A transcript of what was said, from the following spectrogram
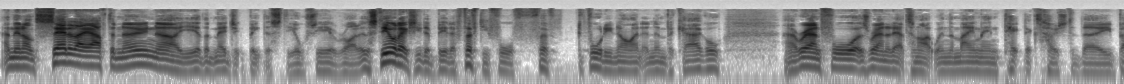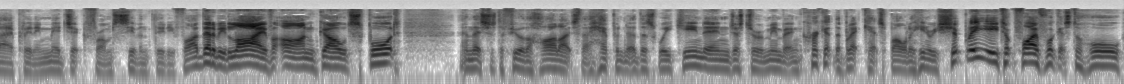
And then on Saturday afternoon, oh yeah, the Magic beat the Steels. Yeah, right. The Steel actually did better 54 49 in Invercargill. Uh, round four is rounded out tonight when the mainland Tactics hosted the Bay of Plenty Magic from 7.35. That'll be live on Gold Sport. And that's just a few of the highlights that happened this weekend. And just to remember, in cricket, the Black Caps bowler Henry Shipley, he took five wickets to haul,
